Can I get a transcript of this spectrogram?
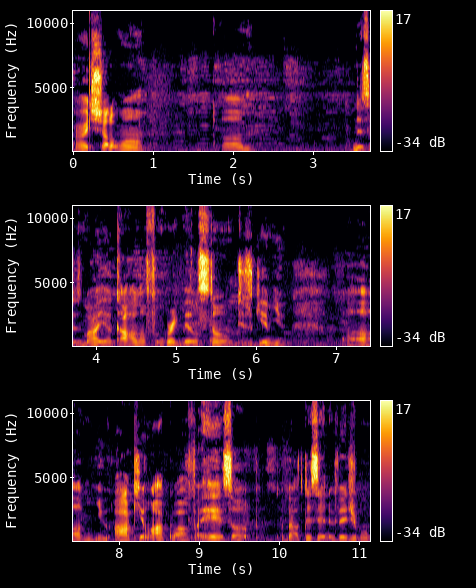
All right, Shalom. Um, this is Maya Kala from Great Millstone. Just giving you, um, you Akim Aqua for heads up about this individual.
